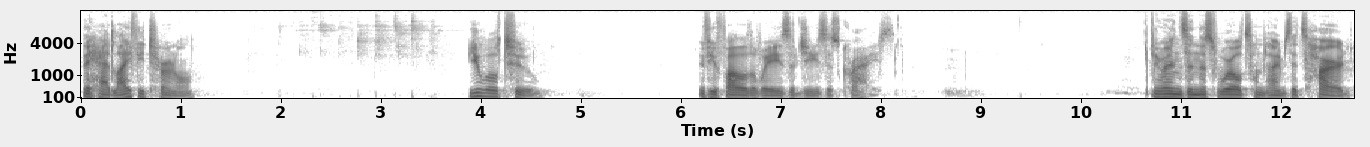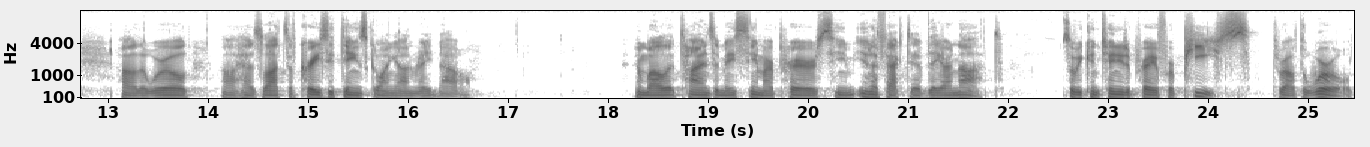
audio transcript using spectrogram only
They had life eternal. You will too if you follow the ways of Jesus Christ. Friends, in this world, sometimes it's hard. Uh, the world uh, has lots of crazy things going on right now. And while at times it may seem our prayers seem ineffective, they are not. So we continue to pray for peace throughout the world.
